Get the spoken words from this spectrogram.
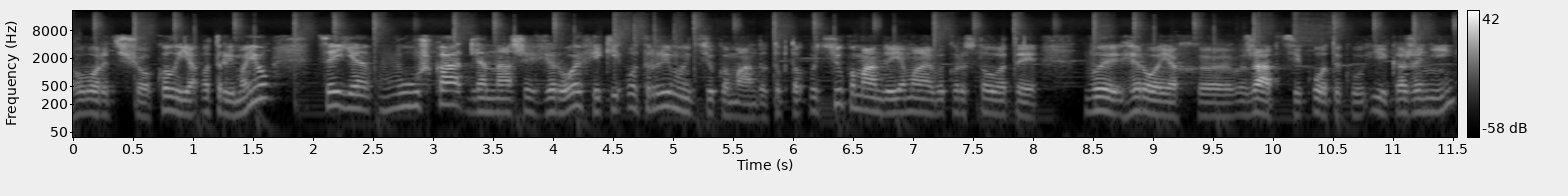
говорить, що коли я отримаю, це є вушка для наших героїв, які отримують цю команду. Тобто оцю команду я маю використовувати в героях е, жабці, котику і кажані.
